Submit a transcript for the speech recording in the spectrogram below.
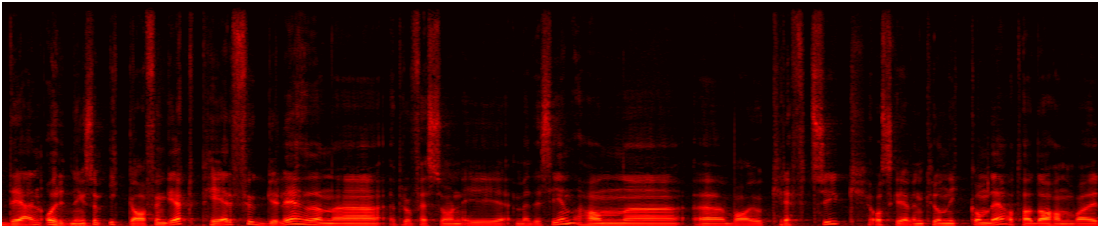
det er en ordning som ikke har fungert. Per Fugelli, denne professoren i medisin, han eh, var jo kreftsyk og skrev en kronikk om det. At da han var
